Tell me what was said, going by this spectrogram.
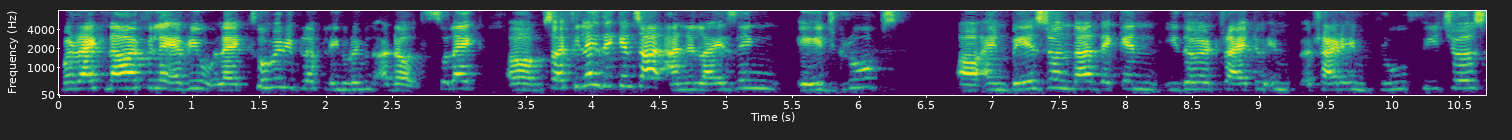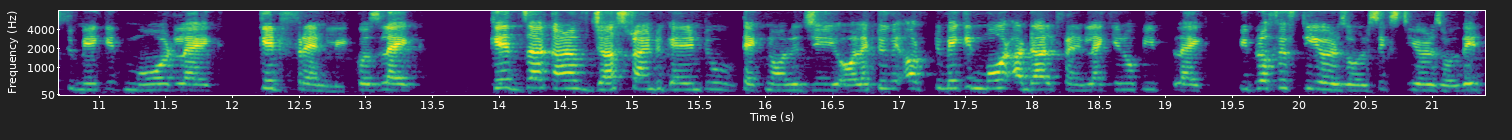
But right now I feel like every like so many people are playing, even adults. So like um so I feel like they can start analyzing age groups uh, and based on that they can either try to imp- try to improve features to make it more like kid friendly because like kids are kind of just trying to get into technology or like to or to make it more adult friendly like you know people like people are 50 years old 60 years old. They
